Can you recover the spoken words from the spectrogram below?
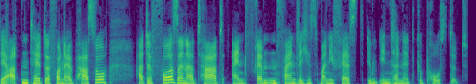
Der Attentäter von El Paso hatte vor seiner Tat ein fremdenfeindliches Manifest im Internet gepostet.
